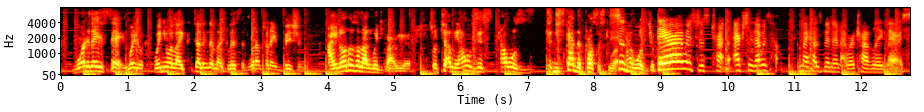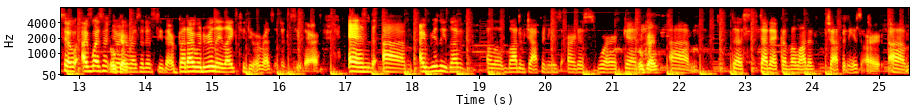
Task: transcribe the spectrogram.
what do they say? When when you were like telling them like, listen, what I'm trying to envision. I know there's a language barrier. So tell me, how was this? How was describe the process to us? So how was Japan? there, I was just tra- actually that was my husband and I were traveling there, so I wasn't doing Okay. a residency there, but I would really like to do a residency there, and um, I really love a lot of Japanese artists' work and Okay. um, the aesthetic of a lot of Japanese art, um,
